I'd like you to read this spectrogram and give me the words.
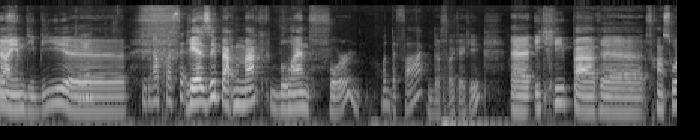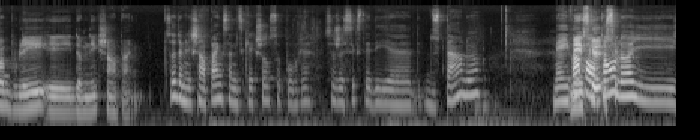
IMDb. euh, Les grands procès. réalisé par Mark Blandford. What the fuck? The fuck, ok. Euh, écrit par euh, François Boulay et Dominique Champagne. Ça, Dominique Champagne, ça me dit quelque chose, ça, pour vrai. Ça, je sais que c'était des, euh, du temps, là. Mais Yvan Mais que Ponton, là, il...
